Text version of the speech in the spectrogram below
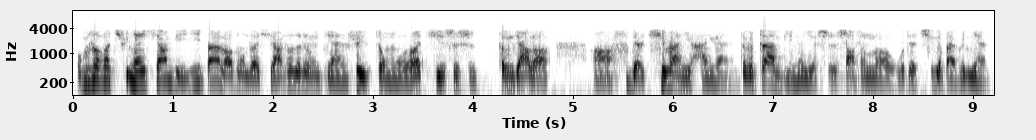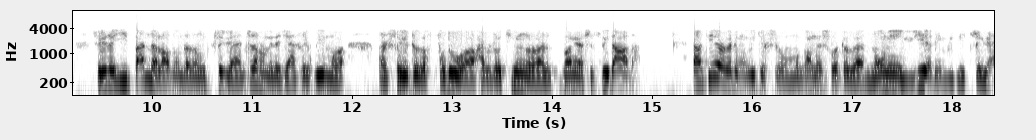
我们说和去年相比，一般劳动者享受的这种减税总额其实是增加了啊四点七万亿韩元，这个占比呢也是上升了五点七个百分点。所以说，一般的劳动者能支援这方面的减税规模，呃，所以这个幅度啊，还有这个金额方面是最大的。然后第二个领域就是我们刚才说这个农林渔业领域的支援。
